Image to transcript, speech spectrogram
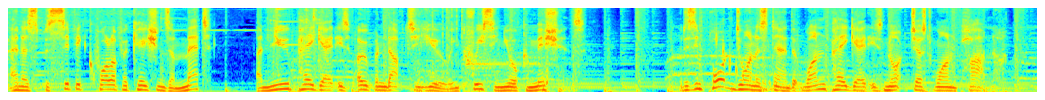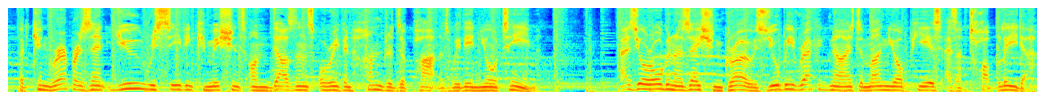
and as specific qualifications are met, a new paygate is opened up to you, increasing your commissions. It is important to understand that one paygate is not just one partner, but can represent you receiving commissions on dozens or even hundreds of partners within your team. As your organization grows, you'll be recognized among your peers as a top leader.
